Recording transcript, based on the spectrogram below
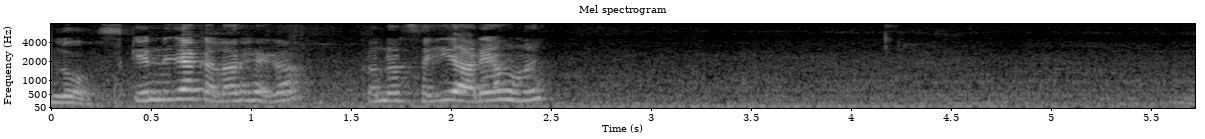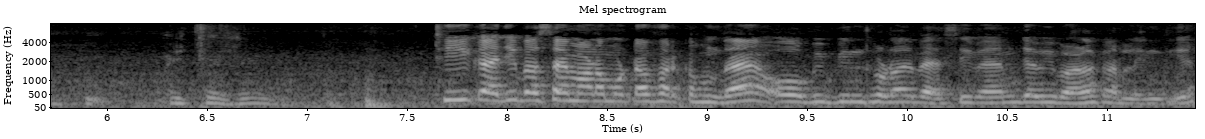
ਲੋ ਸਕਿਨ ਜਿਹਾ ਕਲਰ ਹੈਗਾ। ਕਲਰ ਸਹੀ ਆ ਰਿਹਾ ਹੁਣ। ਇੱਥੇ ਸੀ ਠੀਕ ਹੈ ਜੀ ਬਸ ਇਹ ਮਾੜਾ ਮੋਟਾ ਫ਼ਰਕ ਹੁੰਦਾ ਉਹ ਬੀਬੀ ਨੂੰ ਥੋੜਾ ਵੈਸੇ ਵਹਿਮ ਜਿਹਾ ਵੀ ਬਾਹਲਾ ਕਰ ਲੈਂਦੀ ਹੈ।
